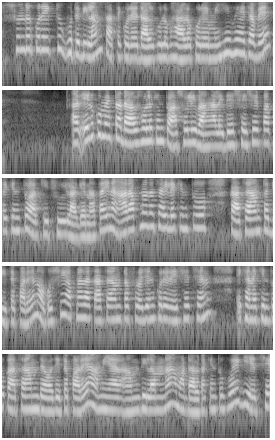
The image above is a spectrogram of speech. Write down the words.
সুন্দর করে একটু ঘুটে দিলাম, তাতে করে ডালগুলো ভালো করে মিহি হয়ে যাবে। আর এরকম একটা ডাল হলে কিন্তু আসলেই বাঙালিদের শেষের পাতে কিন্তু আর কিছুই লাগে না, তাই না? আর আপনারা চাইলে কিন্তু কাঁচা আমটা দিতে পারেন। অবশ্যই আপনারা কাঁচা আমটা ফ্রোজেন করে রেখেছেন, এখানে কিন্তু কাঁচা আম দেওয়া যেতে পারে। আমি আর আম দিলাম না, আমার ডালটা কিন্তু হয়ে গিয়েছে।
